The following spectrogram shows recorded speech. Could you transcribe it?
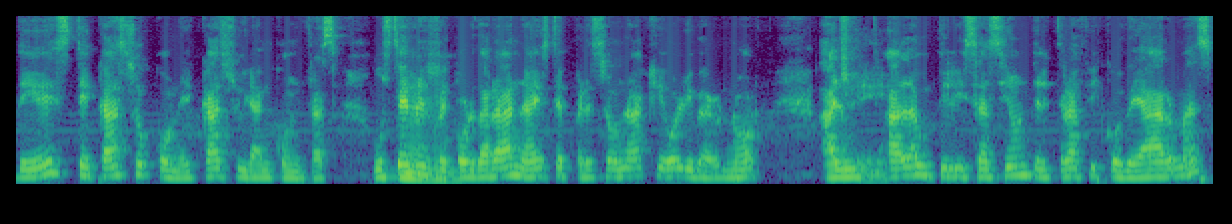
de este caso con el caso Irán Contras. Ustedes recordarán a este personaje, Oliver North, a la utilización del tráfico de armas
